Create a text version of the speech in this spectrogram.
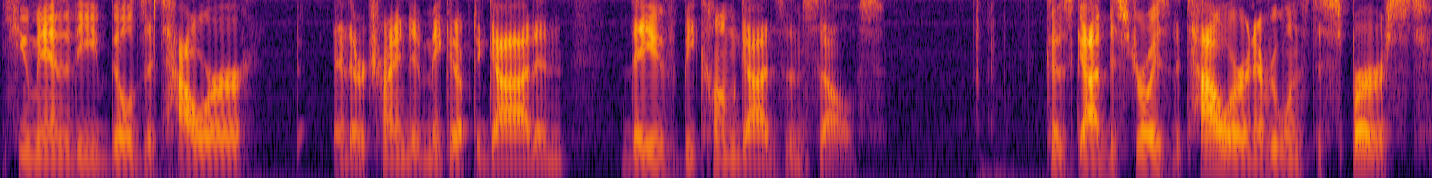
humanity builds a tower and they're trying to make it up to God and they've become gods themselves. Because God destroys the tower and everyone's dispersed,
